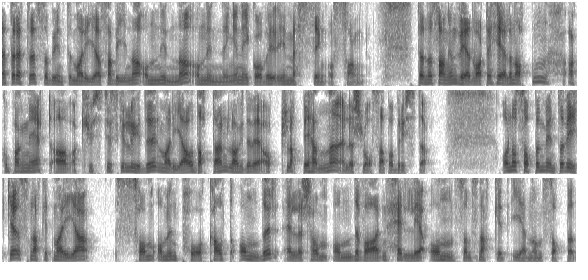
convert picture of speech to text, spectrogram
Etter dette så begynte Maria Sabina å nynne, og nynningen gikk over i messing og sang. Denne sangen vedvarte hele natten, akkompagnert av akustiske lyder Maria og datteren lagde ved å klappe i hendene eller slå seg på brystet. Og når soppen begynte å virke, snakket Maria som om hun påkalte ånder, eller som om det var Den hellige ånd som snakket gjennom soppen.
